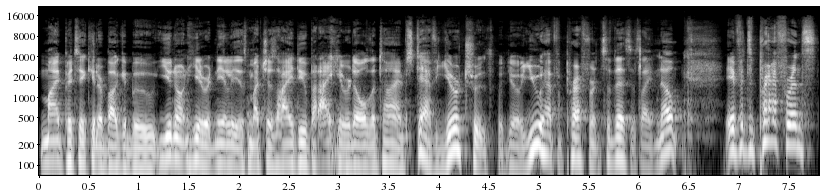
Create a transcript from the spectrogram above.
my particular bugaboo. You don't hear it nearly as much as I do, but I hear it all the time. Steph, your truth, but you, you have a preference of this. It's like, nope. If it's a preference,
